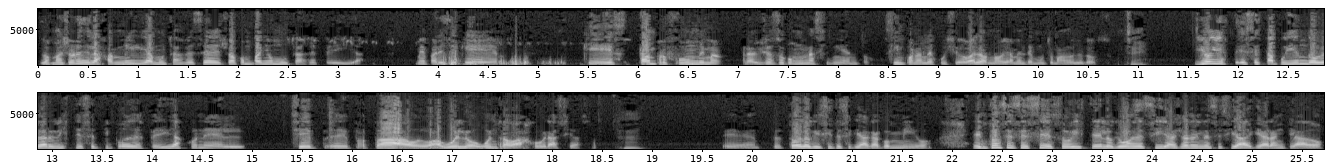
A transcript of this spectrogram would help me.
los mayores de la familia muchas veces, yo acompaño muchas despedidas. Me parece que, que es tan profundo y maravilloso como un nacimiento, sin ponerle juicio de valor, ¿no? Obviamente es mucho más doloroso. Sí. Y hoy se está pudiendo ver, viste, ese tipo de despedidas con el, che, eh, papá o abuelo, buen trabajo, gracias. Hmm. Eh, todo lo que hiciste se queda acá conmigo. Entonces es eso, viste, lo que vos decías, ya no hay necesidad de quedar anclado.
